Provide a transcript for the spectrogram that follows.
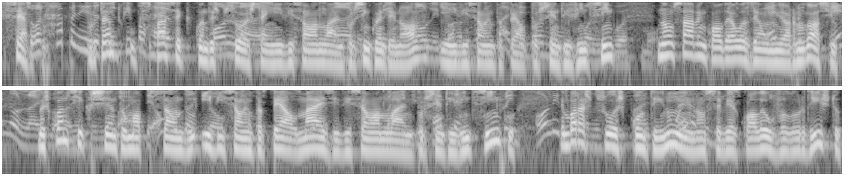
certo. Portanto, o que se passa é que quando as pessoas têm a edição online por 59 e a edição em papel por 125, não sabem qual delas é um melhor negócio. Mas quando se acrescenta uma opção de edição em papel mais edição online por 125, embora as pessoas continuem a não saber qual é o valor disto,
